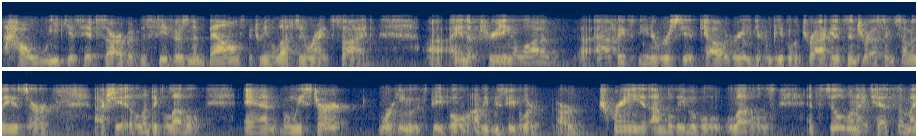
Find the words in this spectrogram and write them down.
how weak his hips are, but to see if there's an imbalance between left and right side. Uh, I end up treating a lot of uh, athletes at the University of Calgary, different people in track, and it's interesting. Some of these are actually at Olympic level. And when we start working with people, I mean, these people are, are training at unbelievable levels. And still, when I test them, I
